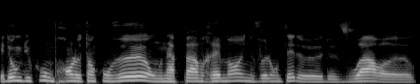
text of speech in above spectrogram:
Et donc, du coup, on prend le temps qu'on veut. On n'a pas vraiment une volonté de, de voir euh,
